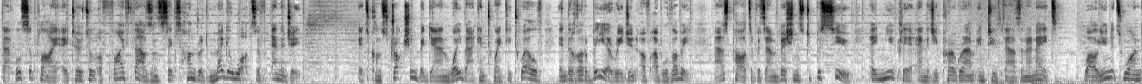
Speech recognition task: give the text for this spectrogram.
that will supply a total of 5,600 megawatts of energy its construction began way back in 2012 in the Gharbiya region of Abu Dhabi as part of its ambitions to pursue a nuclear energy program in 2008. While Units 1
